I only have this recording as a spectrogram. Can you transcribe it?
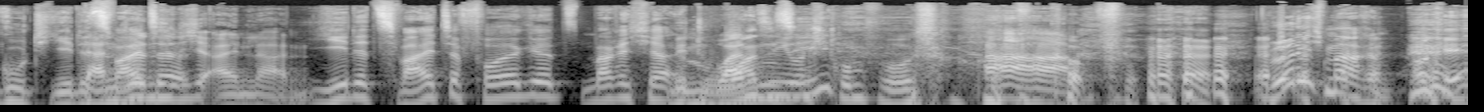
Gut, jede Dann würden sie zweite, dich einladen. jede zweite Folge mache ich ja Mit im Onesie und Onesie. Strumpfhose. Ah, würde ich machen. Okay,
